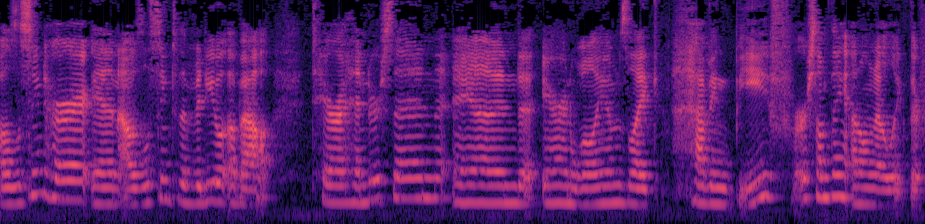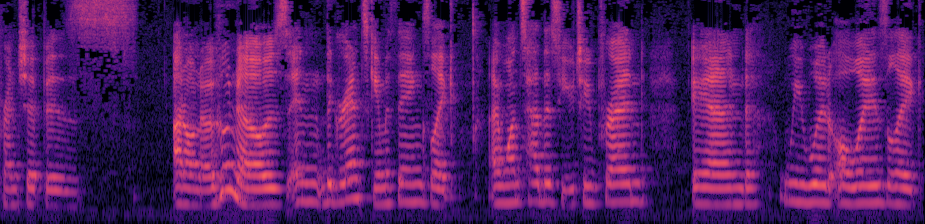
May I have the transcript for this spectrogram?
I was listening to her and I was listening to the video about Tara Henderson and Aaryn Williams like having beef or something. I don't know, like their friendship is, I don't know, who knows. In the grand scheme of things, like I once had this YouTube friend and we would always like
